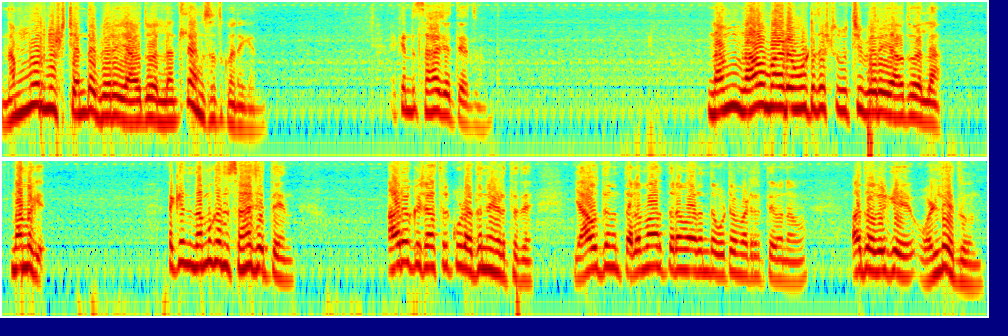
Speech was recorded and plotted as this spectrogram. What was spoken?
ನಮ್ಮೂರಿನಷ್ಟು ಚಂದ ಬೇರೆ ಯಾವುದೂ ಅಲ್ಲ ಅಂತಲೇ ಅನಿಸುತ್ತೆ ಕೊನೆಗೆ. ಯಾಕೆಂದ್ರೆ ಸಹಜತೆ ಅದು. ನಮ್, ನಾವು ಮಾಡೋ ಊಟದಷ್ಟು ರುಚಿ ಬೇರೆ ಯಾವುದೂ ಅಲ್ಲ. ನಮಗೆ. ಯಾಕೆಂದ್ರೆ ನಮಗದು ಸಹಜತೆ. ಆರೋಗ್ಯ ಶಾಸ್ತ್ರ ಕೂಡ ಅದನ್ನೇ ಹೇಳ್ತದೆ. ಯಾವುದನ್ನು ತಲೆಮಾರು ತಲೆಮಾರಿಂದ ಊಟ ಮಾಡಿರ್ತೇವೆ ನಾವು, ಅದು ಅವರಿಗೆ ಒಳ್ಳೆಯದು ಅಂತ.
